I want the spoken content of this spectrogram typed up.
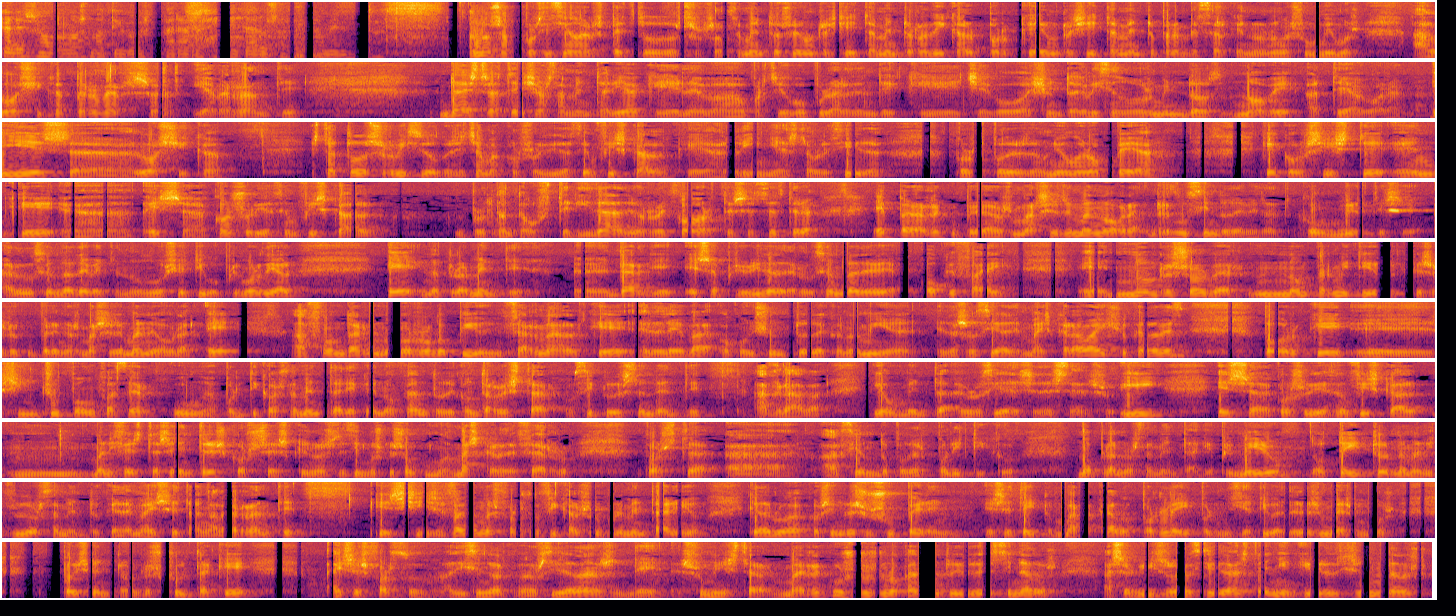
Cales son os motivos para rexeitar os orzamentos? A nosa posición a respecto dos orzamentos é un rexeitamento radical porque é un rexeitamento para empezar que nos non asumimos a lógica perversa e aberrante da estrategia orzamentaria que leva o Partido Popular dende que chegou a Xunta de Galicia no 2009 até agora. E esa lógica está todo o servicio do que se chama consolidación fiscal, que é a liña establecida polos poderes da Unión Europea, que consiste en que uh, esa consolidación fiscal por tanto, a austeridade, os recortes, etc., é para recuperar os marxes de manobra reducindo a débeda. Convírtese a reducción da débeda nun objetivo primordial e, naturalmente, eh, darlle esa prioridade de reducción da débeda o que fai é non resolver, non permitir que se recuperen as marxes de maniobra e afondar no rodopío infernal que eleva o conxunto da economía e da sociedade máis cara baixo cada vez porque eh, sin supón facer unha política orzamentaria que no canto de contrarrestar o ciclo descendente agrava e aumenta a velocidade dese descenso. E esa consolidación fiscal mmm, manifestase en tres corsés que nos decimos que son como unha máscara de ferro posta a, a acción do poder político no plano orzamentario. Primeiro, o teito na magnitude do orzamento, que ademais é tan aberrante que si se fai un esforzo fiscal suplementario que dá lugar que os ingresos superen ese teito marcado por lei, por iniciativa deles mesmos, pois entón resulta que a ese esforzo adicional que os cidadáns de suministrar máis recursos no canto ir destinados a servizos aos cidadáns teñen que ir destinados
